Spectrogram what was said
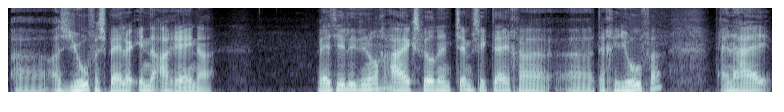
eh, als Juve-speler in de arena. Weten jullie die nog? Mm. Ajax speelde in de Champions League tegen, eh, tegen Juve. En hij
